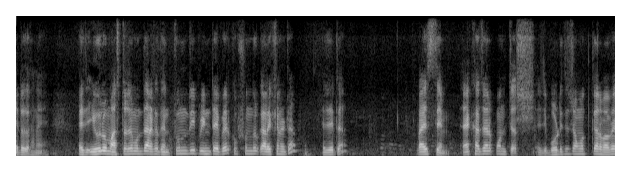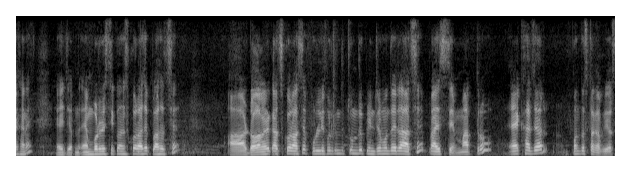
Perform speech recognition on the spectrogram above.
এটা দেখেন হ্যাঁ। এই যে ইউলো মাস্টারের মধ্যে আরেকটা দেন চুনরি প্রিন্ট টাইপের খুব সুন্দর কালেকশন এটা। এই যে এটা প্রাইস সেম এক হাজার পঞ্চাশ। এই যে বডিতে চমৎকারভাবে এখানে, এই যে আপনার এম্ব্রয়ডারি সিকোয়েন্স করা আছে প্লাস হচ্ছে, আর ডলারের কাজ করা আছে ফুললি ফুল কিন্তু চুনরি প্রিন্টের মধ্যে এটা আছে প্রাইস সেম মাত্র এক হাজার পঞ্চাশ টাকা ভিয়ার্স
